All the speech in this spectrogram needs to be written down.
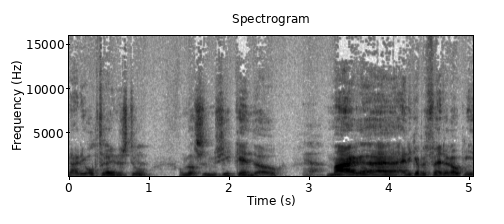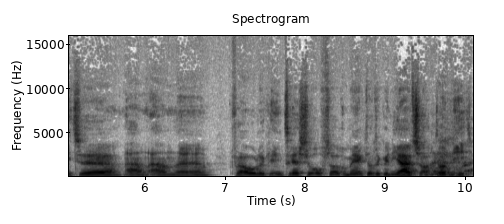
naar die optredens toe. Omdat ze de muziek kenden ook. Ja. Maar, eh, en ik heb het verder ook niet eh, aan, aan eh, vrouwelijke interesse of zo gemerkt dat ik er niet uitzag. Dat niet.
